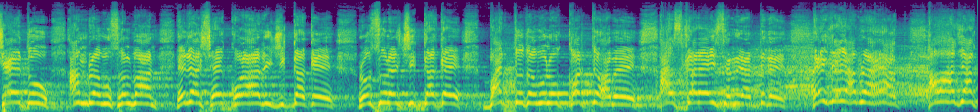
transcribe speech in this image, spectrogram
সেহেতু আমরা মুসলমান এটা সে কোরআনি শিক্ষাকে, রসুলের শিক্ষাকে বাধ্যতামূলক করতে হবে। আজকের এই সেমিনার থেকে এইটাই আমরা এক, আওয়াজ এক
